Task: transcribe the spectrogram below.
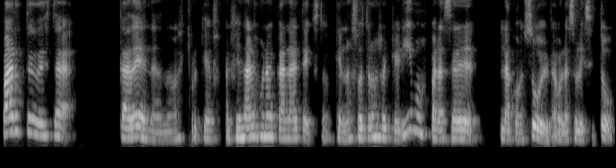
parte de esta cadena, ¿no? Es porque al final es una cadena de texto que nosotros requerimos para hacer la consulta o la solicitud,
